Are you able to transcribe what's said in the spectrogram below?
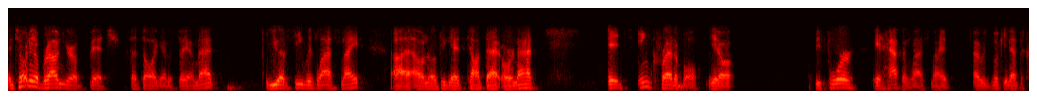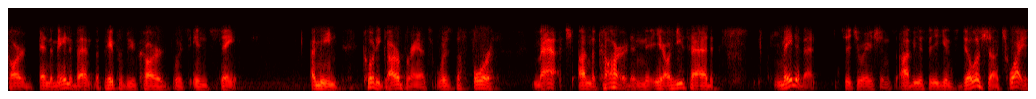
Antonio Brown, you're a bitch. That's all I got to say on that. UFC was last night. Uh, I don't know if you guys caught that or not. It's incredible. You know, before it happened last night, I was looking at the card, and the main event, the pay per view card, was insane. I mean, Cody Garbrandt was the fourth match on the card, and you know he's had main event situations, obviously against Dillashaw twice,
